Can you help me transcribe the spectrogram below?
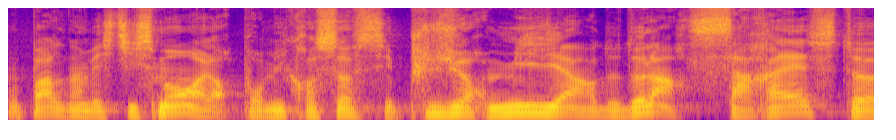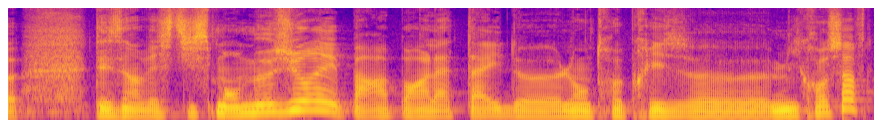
On parle d'investissement. Alors pour Microsoft, c'est plusieurs milliards de dollars. Ça reste des investissements mesurés par rapport à la taille de l'entreprise Microsoft.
